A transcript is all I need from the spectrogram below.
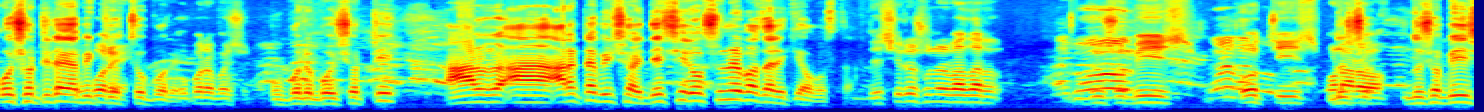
পঁয়ষট্টি টাকা বিক্রি হচ্ছে উপরে। উপরে পঁয়ষট্টি। আর আরেকটা বিষয় দেশি রসুনের বাজারে কি অবস্থা? দেশি রসুনের বাজার দুশো বিশ পঁচিশ পনেরো। দুশো বিশ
